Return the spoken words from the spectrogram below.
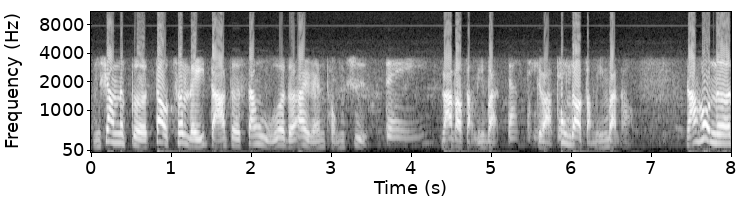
你像那个倒车雷达的三五二的爱人同志，对，拉到涨停板，对吧？碰到涨停板哦。然后呢，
